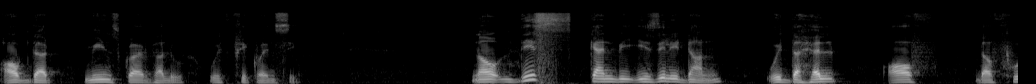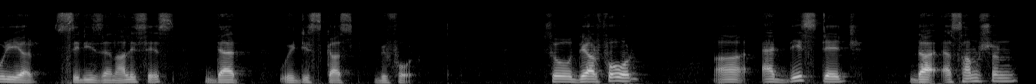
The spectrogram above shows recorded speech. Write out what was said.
of that mean square value with frequency. Now, this can be easily done with the help of the Fourier series analysis that we discussed before. So, therefore, uh, at this stage the assumption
